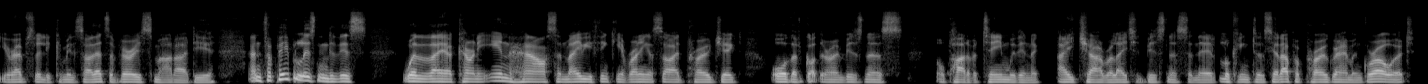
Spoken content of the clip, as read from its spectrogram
you're absolutely committed. So that's a very smart idea. And for people listening to this, whether they are currently in-house and maybe thinking of running a side project or they've got their own business or part of a team within a HR related business and they're looking to set up a program and grow it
